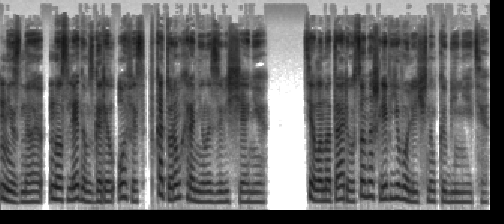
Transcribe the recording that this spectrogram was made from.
Не знаю, но следом сгорел офис, в котором хранилось завещание. Тело нотариуса нашли в его личном кабинете.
